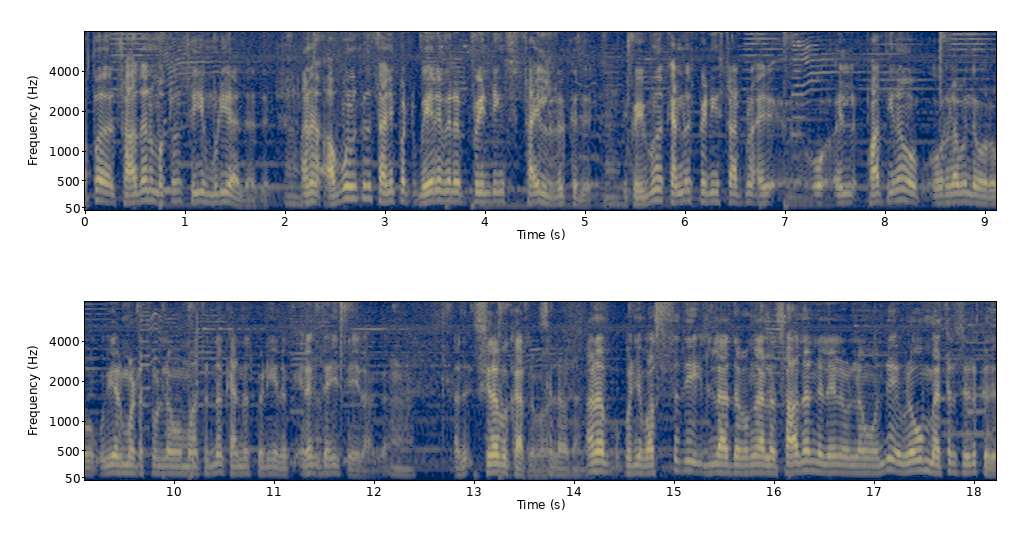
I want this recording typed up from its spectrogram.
அப்போ சாதாரண மக்களால் செய்ய முடியாது அது. ஆனால் அவங்களுக்குன்னு தனிப்பட்ட வேறு வேறு பெயிண்டிங் ஸ்டைல் இருக்குது. இப்போ இவங்க கேன்வஸ் பெயிண்டிங் ஸ்டார்ட் பண்ண பார்த்தீங்கன்னா ஓரளவு இந்த ஒரு உயர்மட்டத்தில் உள்ளவங்க மாத்திரம்தான் கேன்வஸ் பெயிண்டிங் எனக்கு எனக்கு தெரிய செய்கிறாங்க அது சிலவு காரணமாக சிலவு ஆனால் கொஞ்சம் வசதி இல்லாதவங்க அல்ல சாதாரண நிலையில் உள்ளவங்க வந்து எவ்வளவோ மெத்தட்ஸ் இருக்குது.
